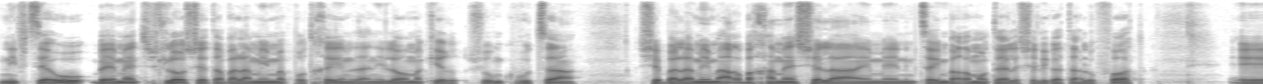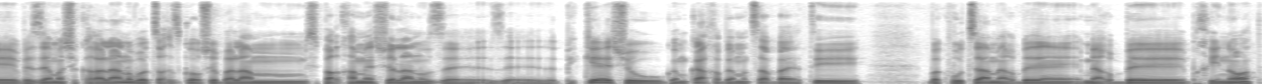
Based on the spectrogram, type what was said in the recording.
נפצעו באמת שלושת הבלמים הפותחים, אני לא מכיר שום קבוצה שבלמים 4-5 שלה הם נמצאים ברמות האלה של ליגת האלופות. אה, וזה מה שקרה לנו, ועוד צריך לזכור שבלם מספר 5 שלנו זה, זה, זה פיקה, שהוא גם ככה במצב בעייתי בקבוצה מהרבה, מהרבה בחינות.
